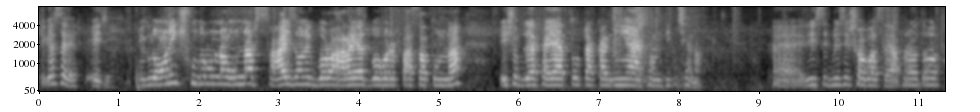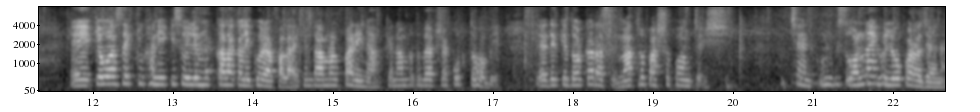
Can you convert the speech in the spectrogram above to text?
ঠিক আছে? এই যে, এগুলো অনেক সুন্দর উন্না। উন্নার সাইজ অনেক বড়, আড়াই হাত বহরের পাঁচ হাত উন্না। এইসব দেখায় এত টাকা নিয়ে এখন দিচ্ছে না। হ্যাঁ রিসিট মিসিট সব আছে। আপনারা তো কেউ আছে একটুখানি কিছু হইলে মুখ কালাকালি করে ফেলায়, কিন্তু আমরা পারি না। কেন? আমরা তো ব্যবসা করতে হবে। এদেরকে দরকার আছে মাত্র পাঁচশো পঞ্চাশ। বুঝছেন? কোনো কিছু অন্যায় হইলেও করা যায় না।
